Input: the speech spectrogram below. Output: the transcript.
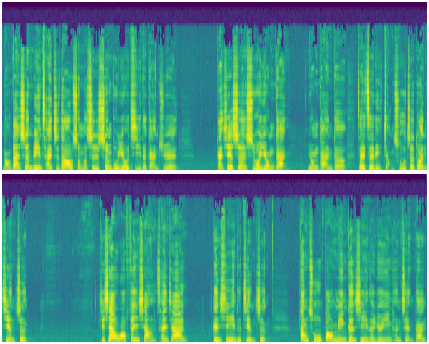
脑袋生病才知道什么是身不由己的感觉。感谢神使我勇敢，勇敢的在这里讲出这段见证。接下来我要分享参加更新营的见证。当初报名更新营的原因很简单，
